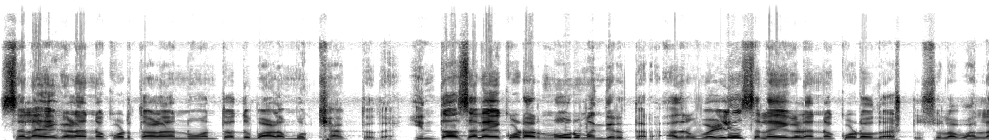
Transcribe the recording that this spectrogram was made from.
ಸಲಹೆಗಳನ್ನು ಕೊಡ್ತಾಳೆ ಅನ್ನುವಂಥದ್ದು ಭಾಳ ಮುಖ್ಯ ಆಗ್ತದೆ. ಇಂಥ ಸಲಹೆ ಕೊಡೋರು ನೂರು ಮಂದಿ ಇರ್ತಾರೆ. ಆದರೆ ಒಳ್ಳೆಯ ಸಲಹೆಗಳನ್ನು ಕೊಡೋದು ಅಷ್ಟು ಸುಲಭ ಅಲ್ಲ.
